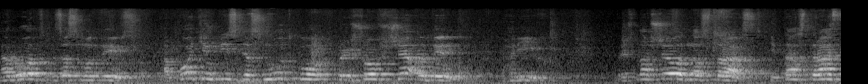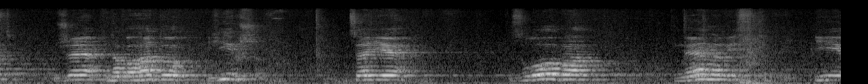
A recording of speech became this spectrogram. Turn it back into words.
народ засмутився. А потім після смутку прийшов ще один гріх. Прийшла ще одна страсть. І та страсть вже набагато гірша. Це є злоба, ненависть і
